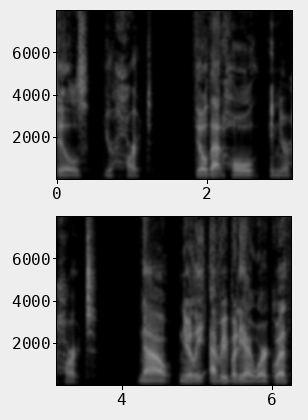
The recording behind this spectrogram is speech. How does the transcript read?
fills your heart. Fill that hole in your heart. Now, nearly everybody I work with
